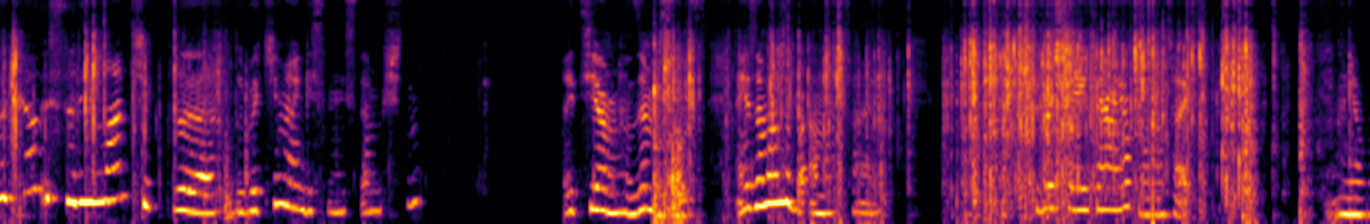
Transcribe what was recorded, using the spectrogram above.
Bakın istediğimden çıktı. Dur bakayım hangisini istemiştim. Açıyorum hazır mısınız? Aynı zamanda bu anahtar. Şurada şey falan yok mu anahtar? Yok.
